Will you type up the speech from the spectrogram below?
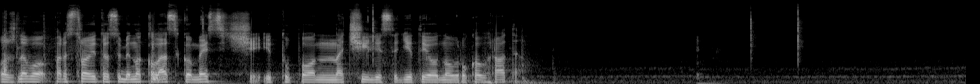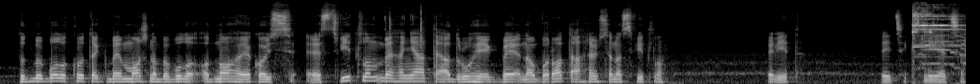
Можливо, перестроїти собі на колесико месічі і тупо на чілі сидіти і одну в рукав грати. Тут би було круто, якби можна би було одного якось е, світлом виганяти, а другий якби наоборот агрився на світло. Привіт. Дивіться, як сміється.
